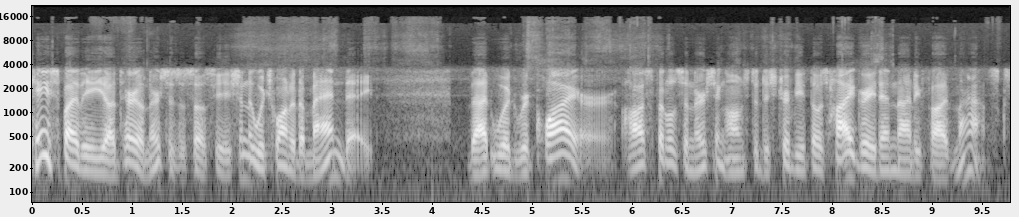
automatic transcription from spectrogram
case by the Ontario Nurses Association which wanted a mandate that would require hospitals and nursing homes to distribute those high grade N95 masks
